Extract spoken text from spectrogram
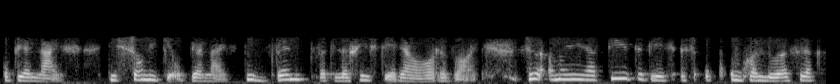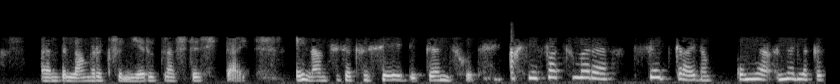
op jou lyf, die sonnetjie op jou lyf, die wind wat liggies deur jou hare waai. So om in die natuur te wees is ook ongelooflik en belangrik vir neuroplastisiteit. En dan soos ek gesê het, die kunsgoed. Ag jy vat sommer 'n vet kry dan kom jou innerlike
